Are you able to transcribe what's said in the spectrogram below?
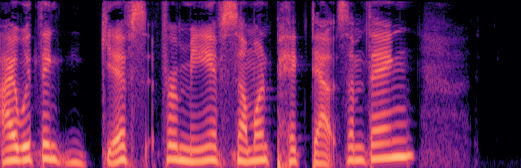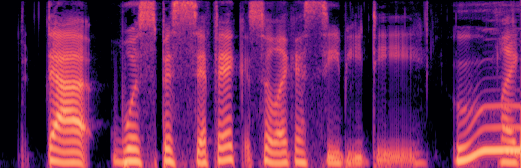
I would think gifts for me if someone picked out something that was specific. So like a CBD Ooh. like,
